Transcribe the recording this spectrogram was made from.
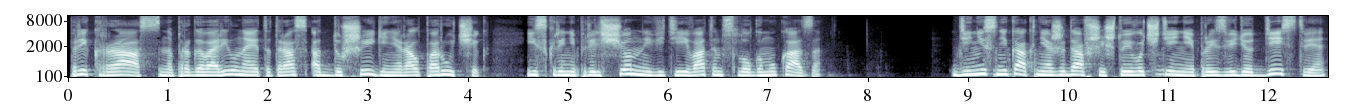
«Прекрасно!» – проговорил на этот раз от души генерал-поручик, искренне прельщенный витиеватым слогом указа. Денис, никак не ожидавший, что его чтение произведет действие,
